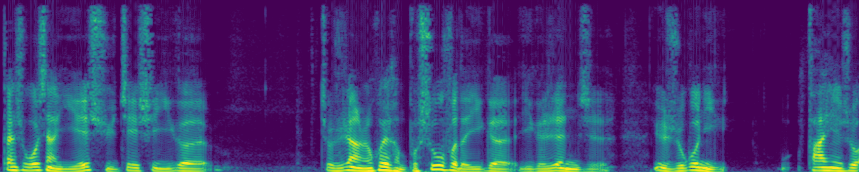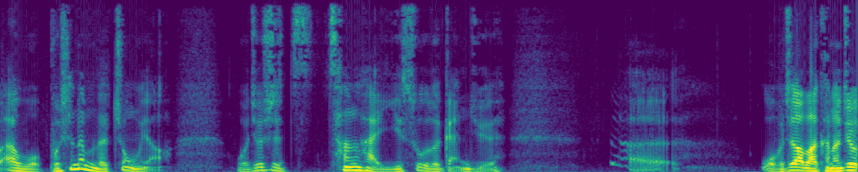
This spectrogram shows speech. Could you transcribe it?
但是我想，也许这是一个就是让人会很不舒服的一个一个认知，因为如果你发现说，哎，我不是那么的重要，我就是沧海一粟的感觉，呃。我不知道吧，可能就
